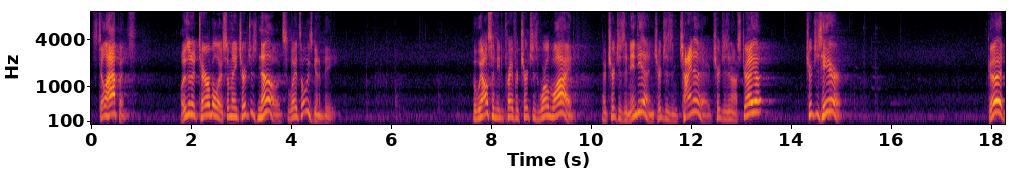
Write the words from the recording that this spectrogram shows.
Still happens. Well, isn't it terrible there's so many churches? No, it's the way it's always going to be. But we also need to pray for churches worldwide. There are churches in India and churches in China, there are churches in Australia, churches here. Good.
